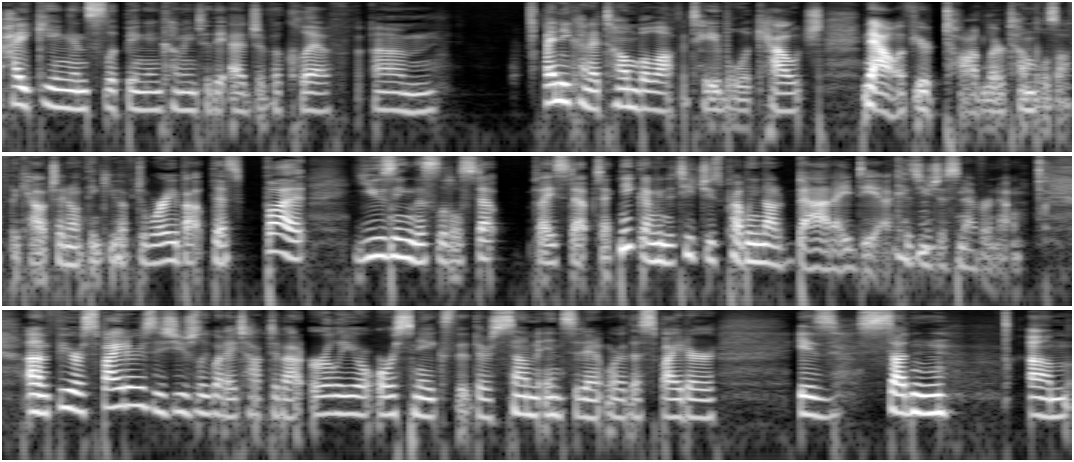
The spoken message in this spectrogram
hiking and slipping and coming to the edge of a cliff. Um, any kind of tumble off a table, a couch. Now, if your toddler tumbles off the couch, I don't think you have to worry about this, but using this little step by step technique I'm going to teach you is probably not a bad idea because mm-hmm. you just never know. Um, fear of spiders is usually what I talked about earlier, or snakes, that there's some incident where the spider is sudden, um,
